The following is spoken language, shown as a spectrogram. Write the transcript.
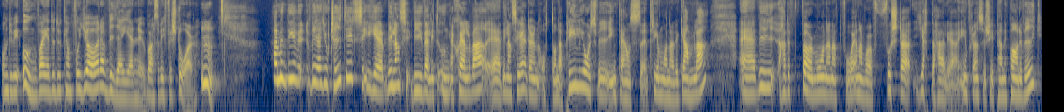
om du är ung, vad är det du kan få göra via er nu? Bara så vi förstår. Mm. Ja, men det vi har gjort hittills är, vi, lanser, vi är väldigt unga själva. Eh, vi lanserade den 8 april i år, så vi är inte ens eh, tre månader gamla. Eh, vi hade förmånen att få en av våra första jättehärliga influencers i Penny Parnevik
